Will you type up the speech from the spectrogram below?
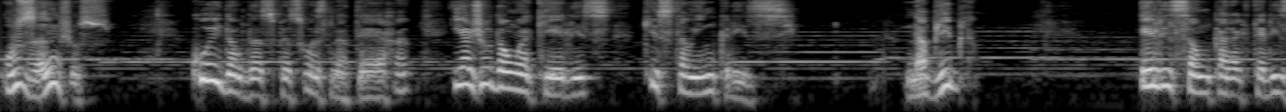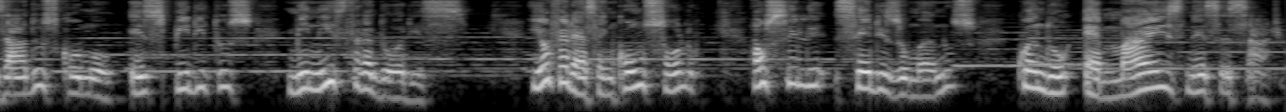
Os anjos cuidam das pessoas na terra e ajudam aqueles que estão em crise. Na Bíblia, eles são caracterizados como espíritos ministradores e oferecem consolo aos seres humanos quando é mais necessário.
